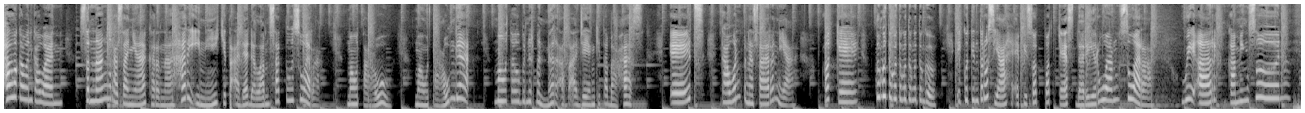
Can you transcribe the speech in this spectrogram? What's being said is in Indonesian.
Halo kawan-kawan, senang rasanya karena hari ini kita ada dalam satu suara. Mau tahu? Mau tahu nggak? Mau tahu bener-bener apa aja yang kita bahas? Eits, kawan penasaran ya? Oke, tunggu tunggu tunggu tunggu tunggu. Ikutin terus ya episode podcast dari Ruang Suara. We are coming soon.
